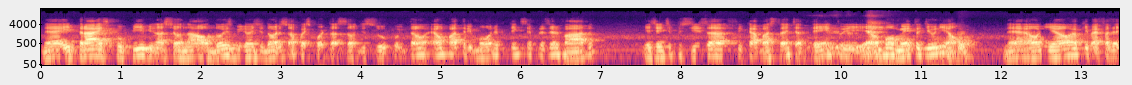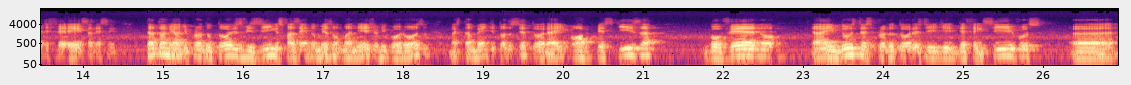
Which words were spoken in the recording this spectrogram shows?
né, e traz para o PIB nacional 2 bilhões de dólares só com a exportação de suco. Então, é um patrimônio que tem que ser preservado e a gente precisa ficar bastante atento e é um momento de união. Né? A união é o que vai fazer a diferença nesse tanto a união de produtores, vizinhos, fazendo o mesmo manejo rigoroso, mas também de todo o setor. Aí envolve pesquisa, governo, uh, indústrias produtoras de, de defensivos, uh,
